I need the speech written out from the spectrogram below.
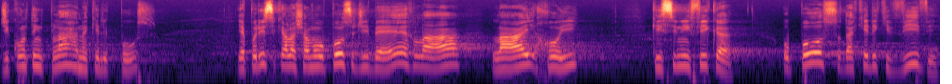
de contemplar naquele poço. E é por isso que ela chamou o poço de Beer Laa, Laai Roi, que significa o poço daquele que vive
